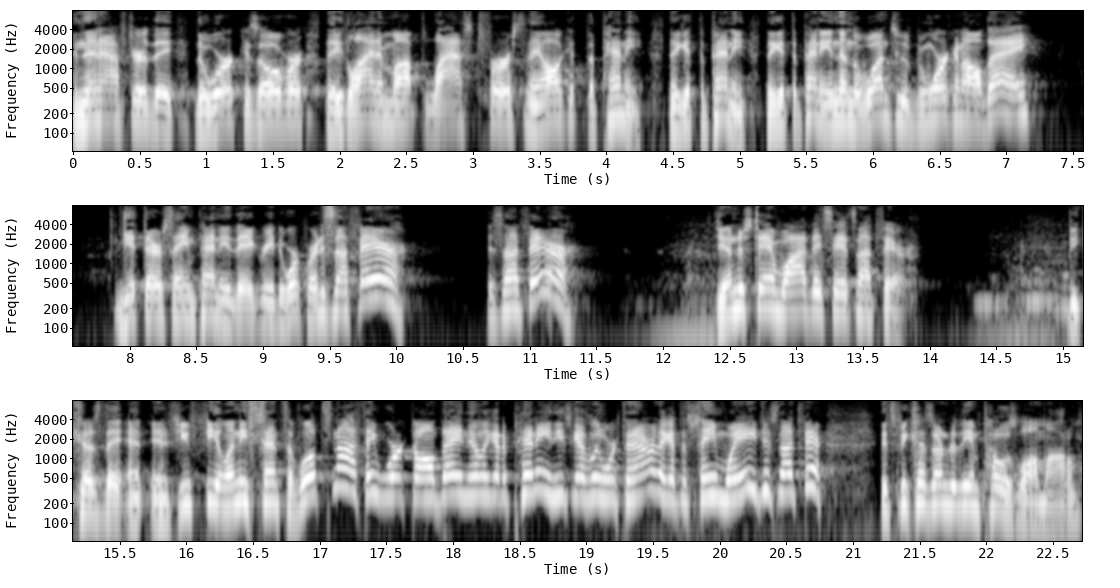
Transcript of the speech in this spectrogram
And then after the, the work is over, they line them up last first and they all get the penny. They get the penny. They get the penny. And then the ones who've been working all day get their same penny they agreed to work for. And it's not fair. It's not fair. Do you understand why they say it's not fair? Because they, and if you feel any sense of, well, it's not, they worked all day and they only got a penny, and these guys only worked an hour and they got the same wage, it's not fair. It's because under the imposed law model.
